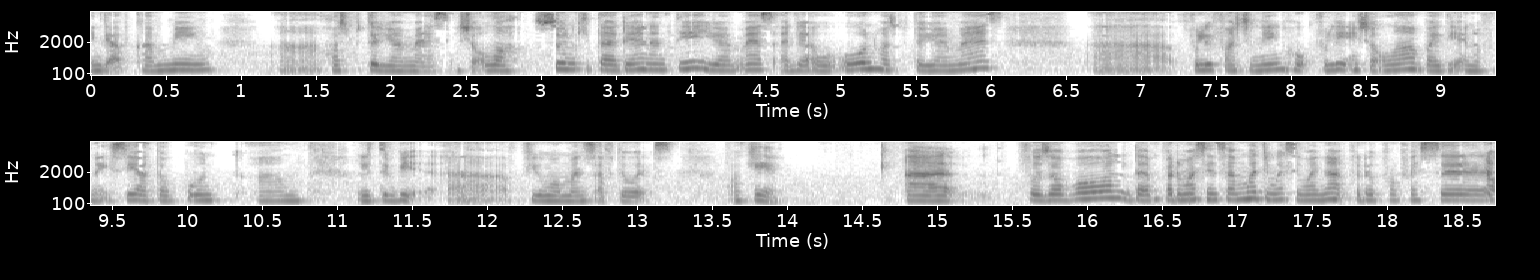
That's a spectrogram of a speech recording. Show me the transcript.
in the upcoming uh, hospital UMS insyaallah soon kita ada nanti UMS ada our own hospital UMS uh, fully functioning hopefully insyaallah by the end of next year ataupun um, a little bit uh, few moments afterwards. Okay. Uh, First of all, dan pada masa yang sama, terima kasih banyak kepada Profesor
